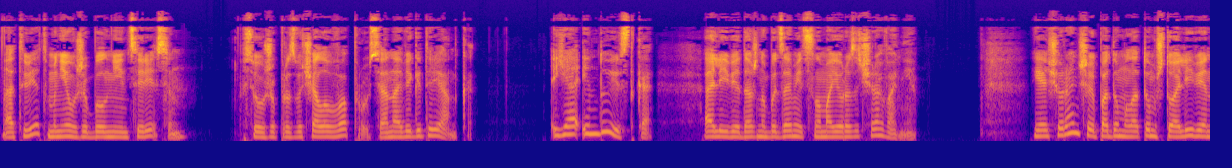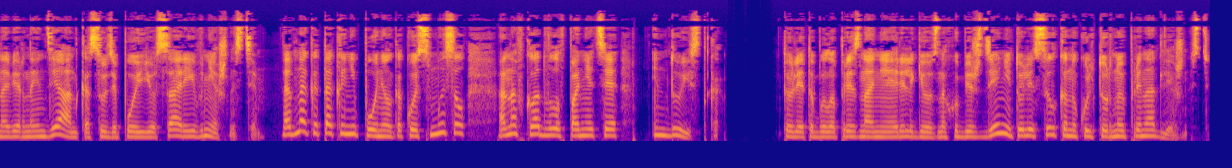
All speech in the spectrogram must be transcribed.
Ответ мне уже был неинтересен. Все уже прозвучало в вопросе, она вегетарианка. «Я индуистка», — Оливия, должно быть, заметила мое разочарование. Я еще раньше подумал о том, что Оливия, наверное, индианка, судя по ее саре и внешности. Однако так и не понял, какой смысл она вкладывала в понятие «индуистка». То ли это было признание религиозных убеждений, то ли ссылка на культурную принадлежность.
